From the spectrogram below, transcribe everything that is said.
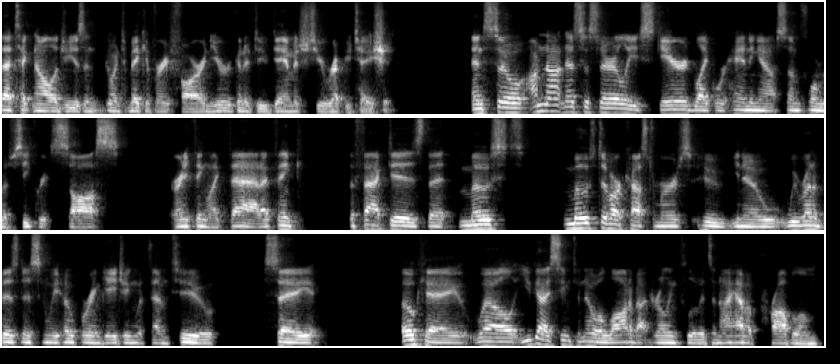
that technology isn't going to make it very far and you're going to do damage to your reputation. And so I'm not necessarily scared like we're handing out some form of secret sauce or anything like that. I think the fact is that most most of our customers who, you know, we run a business and we hope we're engaging with them too, say, okay, well, you guys seem to know a lot about drilling fluids and I have a problem.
